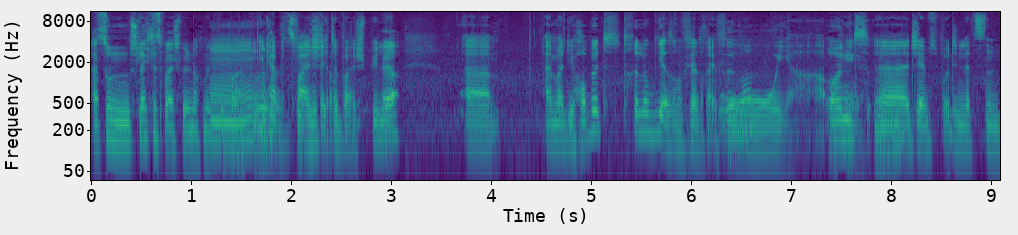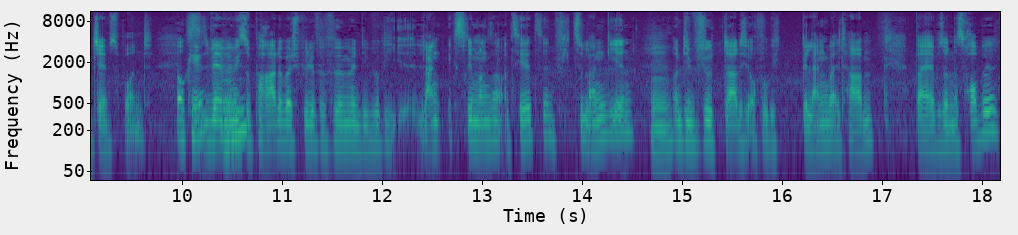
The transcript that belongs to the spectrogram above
Hast du ein schlechtes Beispiel noch mitgebracht? Mhm, ich habe zwei schlechte Beispiele. Ja. Ähm, Einmal die Hobbit-Trilogie, also noch wieder drei Filme. Oh ja. Okay. Und äh, mhm. James Bond, den letzten James Bond. Okay. Das wären für mhm. mich so Paradebeispiele für Filme, die wirklich lang, extrem langsam erzählt sind, viel zu lang gehen mhm. und die mich dadurch auch wirklich gelangweilt haben. Bei besonders Hobbit,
